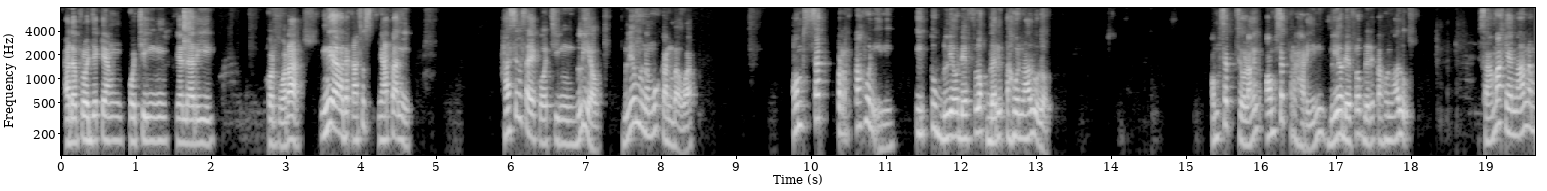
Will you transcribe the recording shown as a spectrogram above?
Ada project yang coaching yang dari korporat. Ini ada kasus nyata nih. Hasil saya coaching beliau, beliau menemukan bahwa omset per tahun ini itu beliau develop dari tahun lalu loh. Omset, saya ulangin, omset per hari ini beliau develop dari tahun lalu. Sama kayak nanam.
